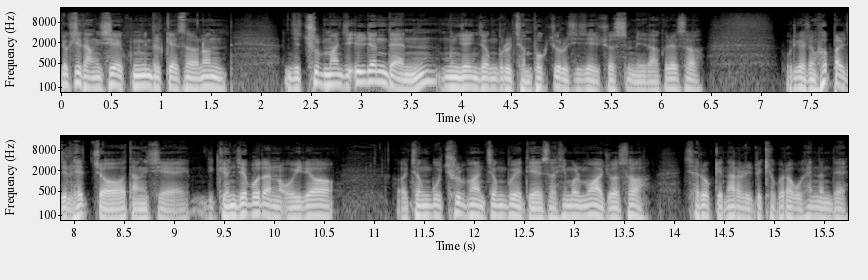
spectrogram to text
역시 당시에 국민들께서는 이제 출범한 지 1년 된 문재인 정부를 전폭적으로 지지해 주셨습니다. 그래서 우리가 좀 헛발질을 했죠. 당시에. 견제보다는 오히려 어, 정부 출범한 정부에 대해서 힘을 모아줘서 새롭게 나라를 일으켜보라고 했는데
